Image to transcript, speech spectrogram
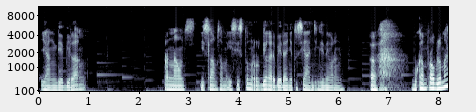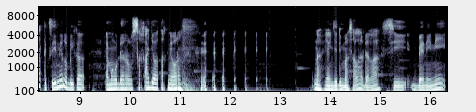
yang dia bilang pronounce Islam sama ISIS tuh menurut dia nggak ada bedanya tuh si anjing sini orang eh bukan problematik sih ini lebih ke emang udah rusak aja otaknya orang. Nah yang jadi masalah adalah si band ini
